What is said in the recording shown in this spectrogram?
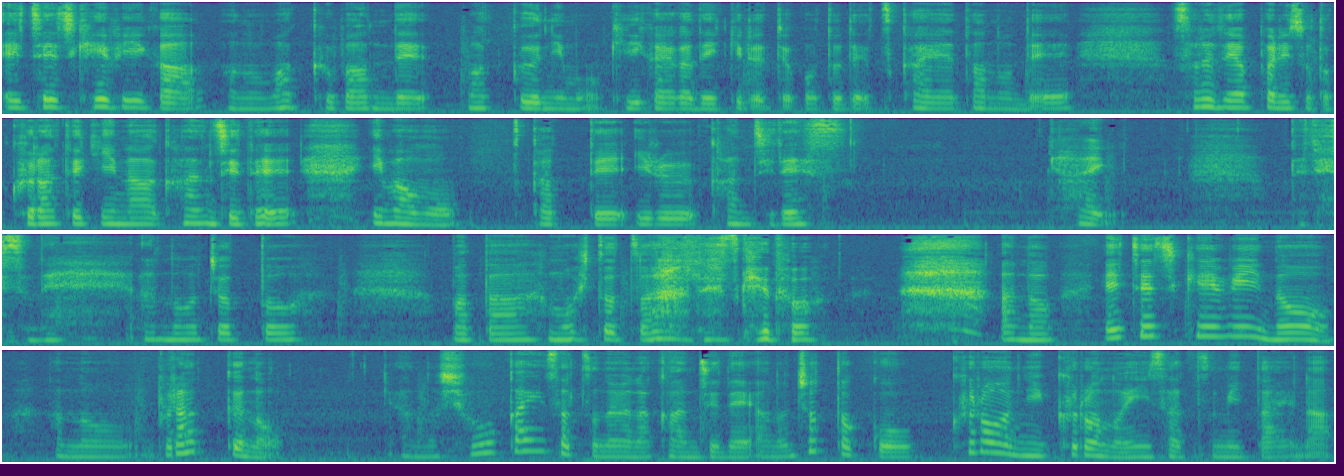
HHKB があの Mac 版で Mac にも切り替えができるということで使えたのでそれでやっぱりちょっと蔵的な感じで今も使っている感じです。はいでですねあのちょっとまたもう一つあるんですけど あの HHKB のあのブラックのあの消化印刷のような感じであのちょっとこう黒に黒の印刷みたいな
